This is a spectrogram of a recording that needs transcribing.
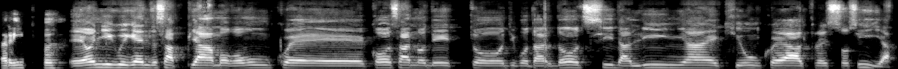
rip. e ogni weekend sappiamo comunque cosa hanno detto tipo Tardozzi, Dalligna e chiunque altro esso sia.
